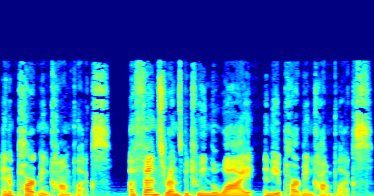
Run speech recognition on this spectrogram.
an apartment complex. A fence runs between the Y and the apartment complex.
